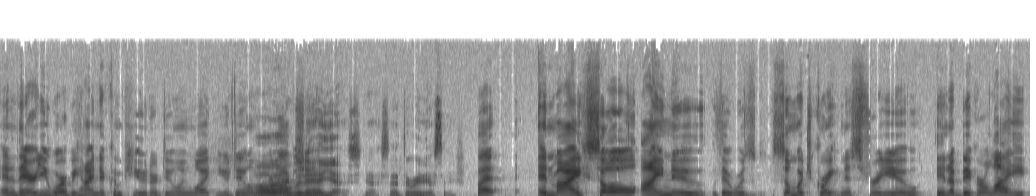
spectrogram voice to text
And there you were behind a computer doing what you do in Oh, production. over there, yes, yes, at the radio station. But in my soul, I knew there was so much greatness for you in a bigger light.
